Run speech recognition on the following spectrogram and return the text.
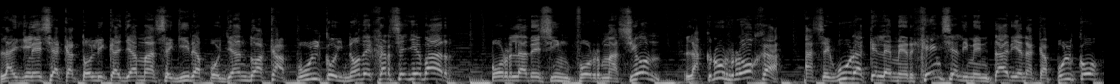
La Iglesia Católica llama a seguir apoyando a Acapulco y no dejarse llevar por la desinformación. La Cruz Roja asegura que la emergencia alimentaria en Acapulco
